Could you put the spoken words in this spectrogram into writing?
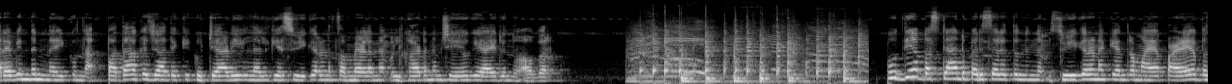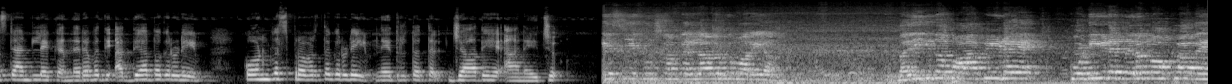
Aravindan നയിക്കുന്ന പതാക ജാഥയ്ക്ക് കുറ്റ്യാടിയിൽ നൽകിയ സ്വീകരണ സമ്മേളനം ഉദ്ഘാടനം ചെയ്യുകയായിരുന്നു അവർ. പുതിയ ബസ് സ്റ്റാൻഡ് പരിസരത്തു നിന്നും സ്വീകരണ കേന്ദ്രമായ പഴയ ബസ് സ്റ്റാൻഡിലേക്ക് നിരവധി അധ്യാപകരുടെയും കോൺഗ്രസ് പ്രവർത്തകരുടെയും നേതൃത്വത്തിൽ ജാഥയെ ആനയിച്ചു. എല്ലാവർക്കും അറിയാം. ഭരിക്കുന്ന പാർട്ടിയുടെ കൊടിയുടെ നിറം നോക്കാതെ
